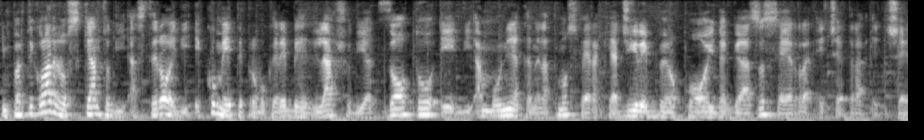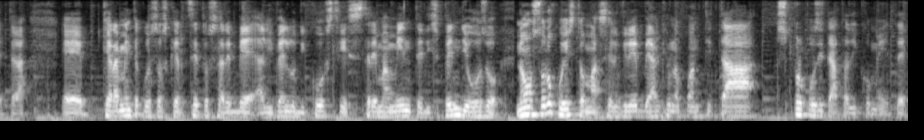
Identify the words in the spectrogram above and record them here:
In particolare lo schianto di asteroidi e comete provocherebbe il rilascio di azoto e di ammoniaca nell'atmosfera che agirebbero poi da gas serra, eccetera, eccetera. Eh, chiaramente questo scherzetto sarebbe a livello di costi estremamente dispendioso. Non solo questo, ma servirebbe anche una quantità spropositata di comete.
